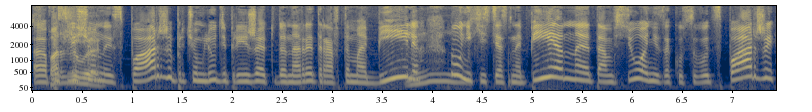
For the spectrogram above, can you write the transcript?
а, Спаржевые? посвященные спарже, причем люди приезжают туда на ретро-автомобилях, ну, у них, естественно, пенное, там все, они закусывают спаржей,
